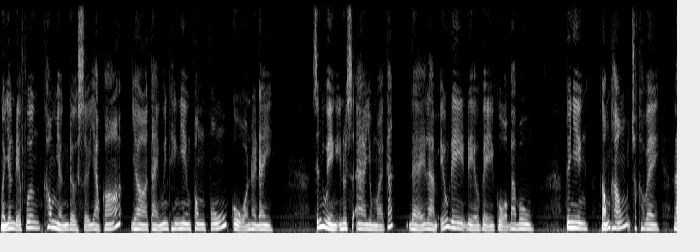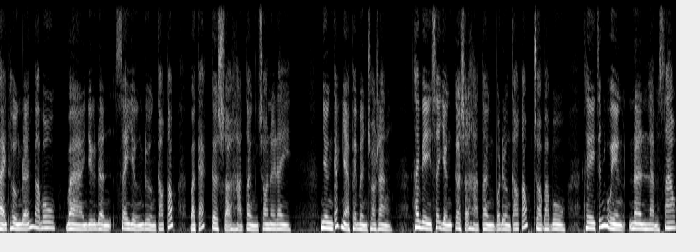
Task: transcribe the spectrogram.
người dân địa phương không nhận được sự giàu có do tài nguyên thiên nhiên phong phú của nơi đây. Chính quyền Indonesia dùng mọi cách để làm yếu đi địa vị của Babu. Tuy nhiên, Tổng thống Jokowi lại thường đến Babu và dự định xây dựng đường cao tốc và các cơ sở hạ tầng cho nơi đây. Nhưng các nhà phê bình cho rằng, thay vì xây dựng cơ sở hạ tầng và đường cao tốc cho Babu, thì chính quyền nên làm sao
